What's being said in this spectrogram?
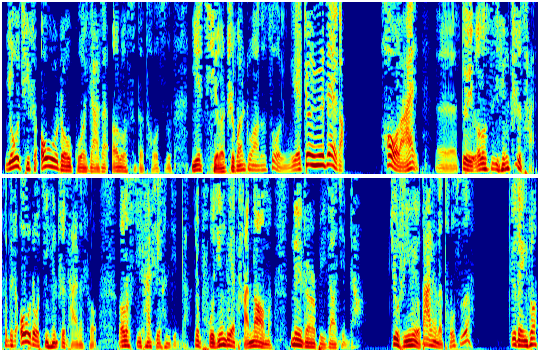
尤其是欧洲国家在俄罗斯的投资也起了至关重要的作用。也正因为这个，后来呃对俄罗斯进行制裁，特别是欧洲进行制裁的时候，俄罗斯一开始也很紧张。就普京不也谈到吗？那阵儿比较紧张。就是因为有大量的投资啊，就等于说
